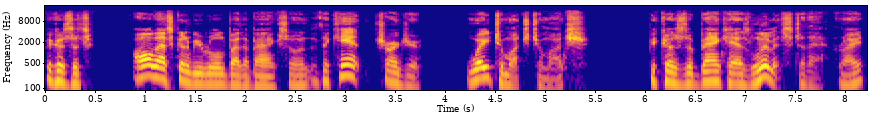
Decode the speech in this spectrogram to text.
because it's all that's going to be ruled by the bank. So they can't charge you way too much, too much because the bank has limits to that, right?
